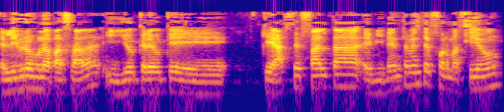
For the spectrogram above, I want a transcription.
El libro es una pasada y yo creo que, hace falta, evidentemente, formación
